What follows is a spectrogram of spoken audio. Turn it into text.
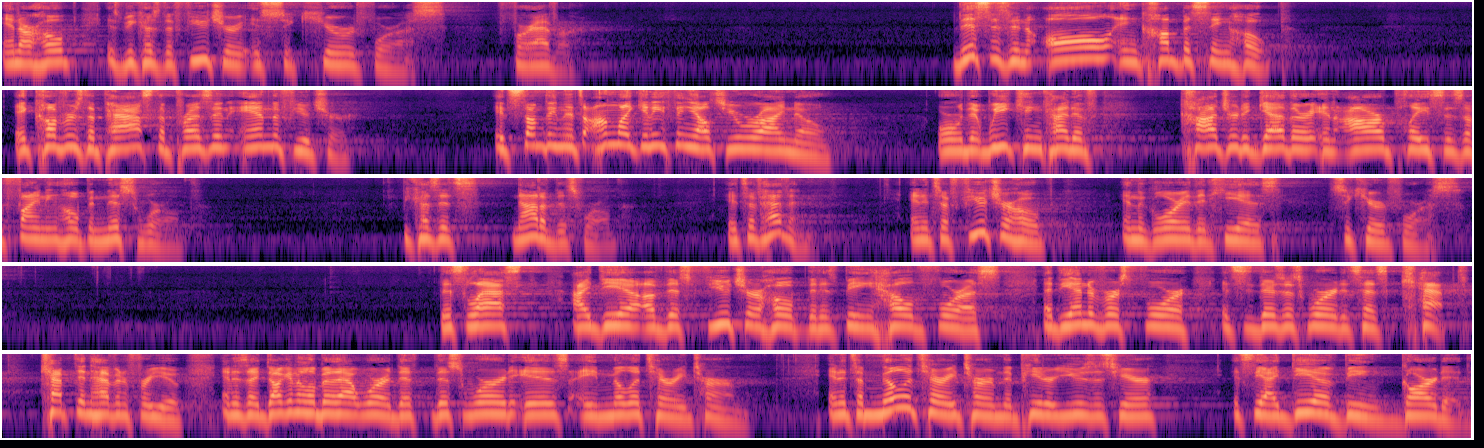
And our hope is because the future is secured for us forever. This is an all encompassing hope. It covers the past, the present, and the future. It's something that's unlike anything else you or I know or that we can kind of conjure together in our places of finding hope in this world. Because it's not of this world, it's of heaven. And it's a future hope in the glory that He has secured for us. This last idea of this future hope that is being held for us. At the end of verse 4, there's this word, it says kept, kept in heaven for you. And as I dug in a little bit of that word, this, this word is a military term. And it's a military term that Peter uses here. It's the idea of being guarded.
